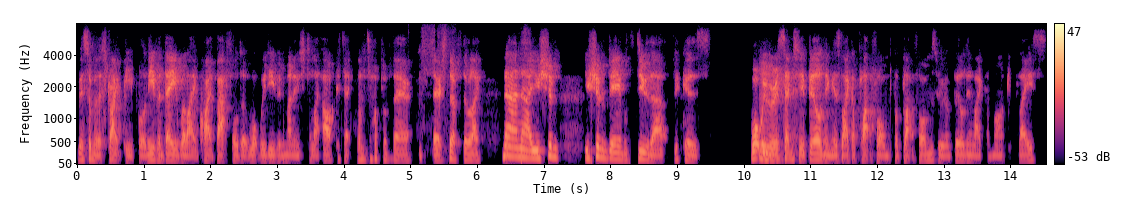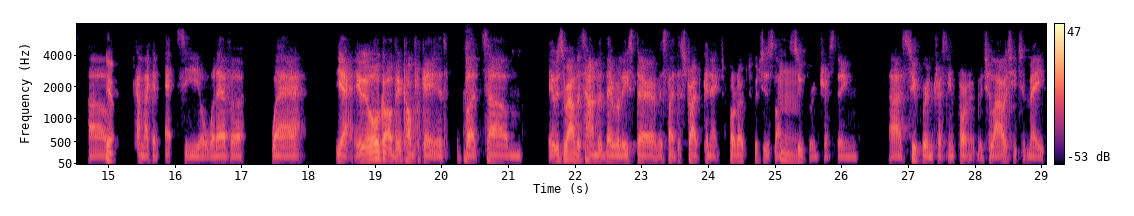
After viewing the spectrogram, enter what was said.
with some of the Stripe people, and even they were like quite baffled at what we'd even managed to like architect on top of their their stuff. They were like, "No, nah, no, nah, you shouldn't you shouldn't be able to do that because what we were hmm. essentially building is like a platform for platforms. We were building like a marketplace, um, kind of like an Etsy or whatever, where yeah, it all got a bit complicated, but um, it was around the time that they released their it's like the Stripe Connect product, which is like mm. super interesting, uh, super interesting product, which allows you to make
